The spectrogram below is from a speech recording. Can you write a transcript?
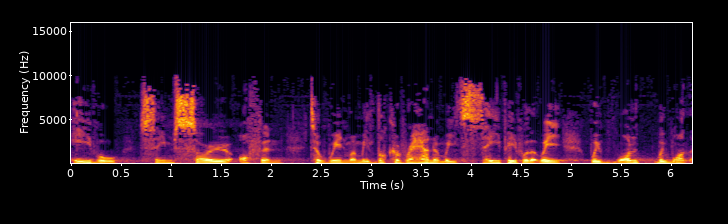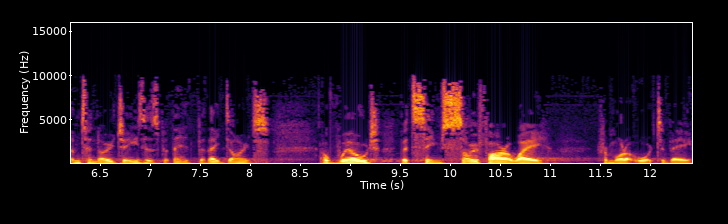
evil seems so often to win. When we look around and we see people that we, we want, we want them to know Jesus, but they, but they don't. A world that seems so far away from what it ought to be.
